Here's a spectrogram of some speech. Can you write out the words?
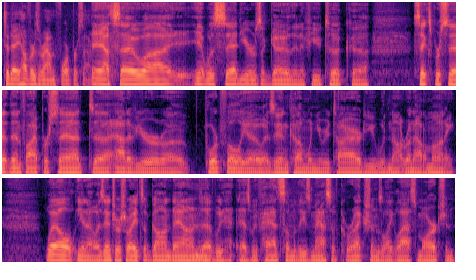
today hovers around 4%. Yeah. So uh, it was said years ago that if you took uh, 6%, then 5% uh, out of your uh, portfolio as income when you retired, you would not run out of money. Well, you know, as interest rates have gone down, mm-hmm. as we as we've had some of these massive corrections, like last March and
